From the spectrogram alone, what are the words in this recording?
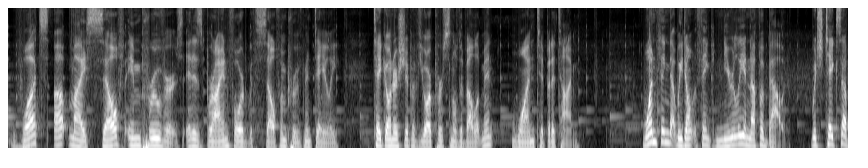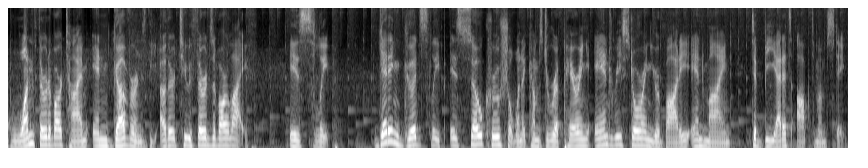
What's up, my self improvers? It is Brian Ford with Self Improvement Daily. Take ownership of your personal development, one tip at a time. One thing that we don't think nearly enough about, which takes up one third of our time and governs the other two thirds of our life, is sleep. Getting good sleep is so crucial when it comes to repairing and restoring your body and mind to be at its optimum state.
